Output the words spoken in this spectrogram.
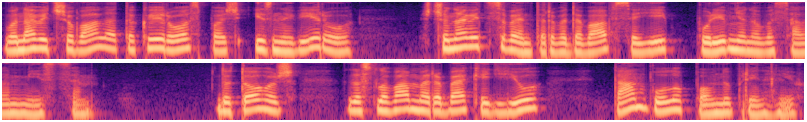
вона відчувала такий розпач і зневіру, що навіть цвинтар видавався їй порівняно веселим місцем. До того ж, за словами Ребекки Д'ю, там було повно прінглів.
